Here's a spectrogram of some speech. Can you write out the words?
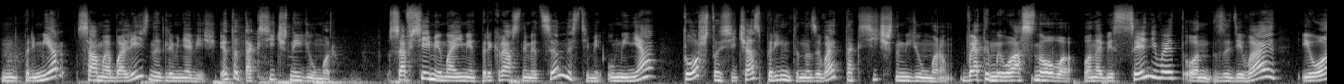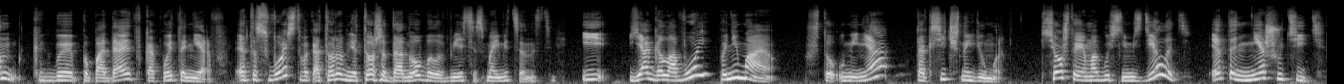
Например, самая болезненная для меня вещь – это токсичный юмор. Со всеми моими прекрасными ценностями у меня то, что сейчас принято называть токсичным юмором. В этом его основа. Он обесценивает, он задевает, и он как бы попадает в какой-то нерв. Это свойство, которое мне тоже дано было вместе с моими ценностями. И я головой понимаю, что у меня токсичный юмор. Все, что я могу с ним сделать, это не шутить.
